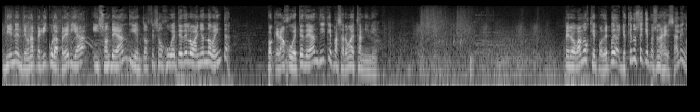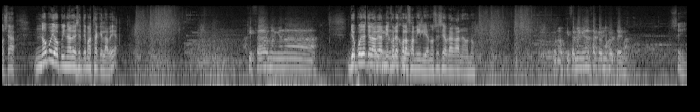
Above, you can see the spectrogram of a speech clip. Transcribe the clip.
vienen de una película previa y son de Andy, entonces son juguetes de los años 90. Porque eran juguetes de Andy que pasaron a estas niñas. Pero vamos, que poder, poder- Yo es que no sé qué personajes salen, o sea, no voy a opinar de ese tema hasta que la vea. Quizás mañana, Yo puede que la vea el miércoles con la familia, no sé si habrá gana o no. Bueno, quizás mañana saquemos el tema, Sí.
